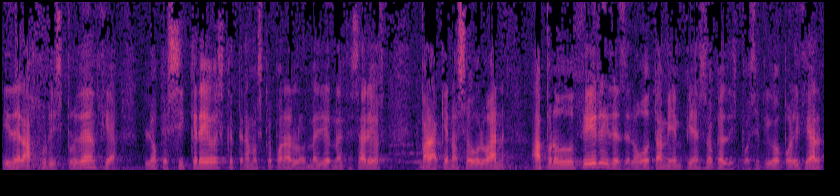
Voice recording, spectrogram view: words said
y de la jurisprudencia. Lo que sí creo es que tenemos que poner los medios necesarios para que no se vuelvan a producir y desde luego también pienso que el dispositivo policial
